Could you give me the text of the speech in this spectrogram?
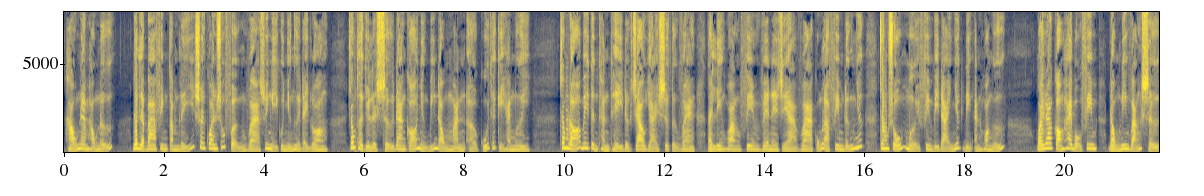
Hảo nam hảo nữ. Đây là ba phim tâm lý xoay quanh số phận và suy nghĩ của những người Đài Loan. Trong thời kỳ lịch sử đang có những biến động mạnh ở cuối thế kỷ 20. Trong đó, Bi tình thành thị được trao giải sư tử vàng tại Liên hoan phim Venezia và cũng là phim đứng nhất trong số 10 phim vĩ đại nhất điện ảnh hoa ngữ. Ngoài ra còn hai bộ phim Đồng niên vãng sự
